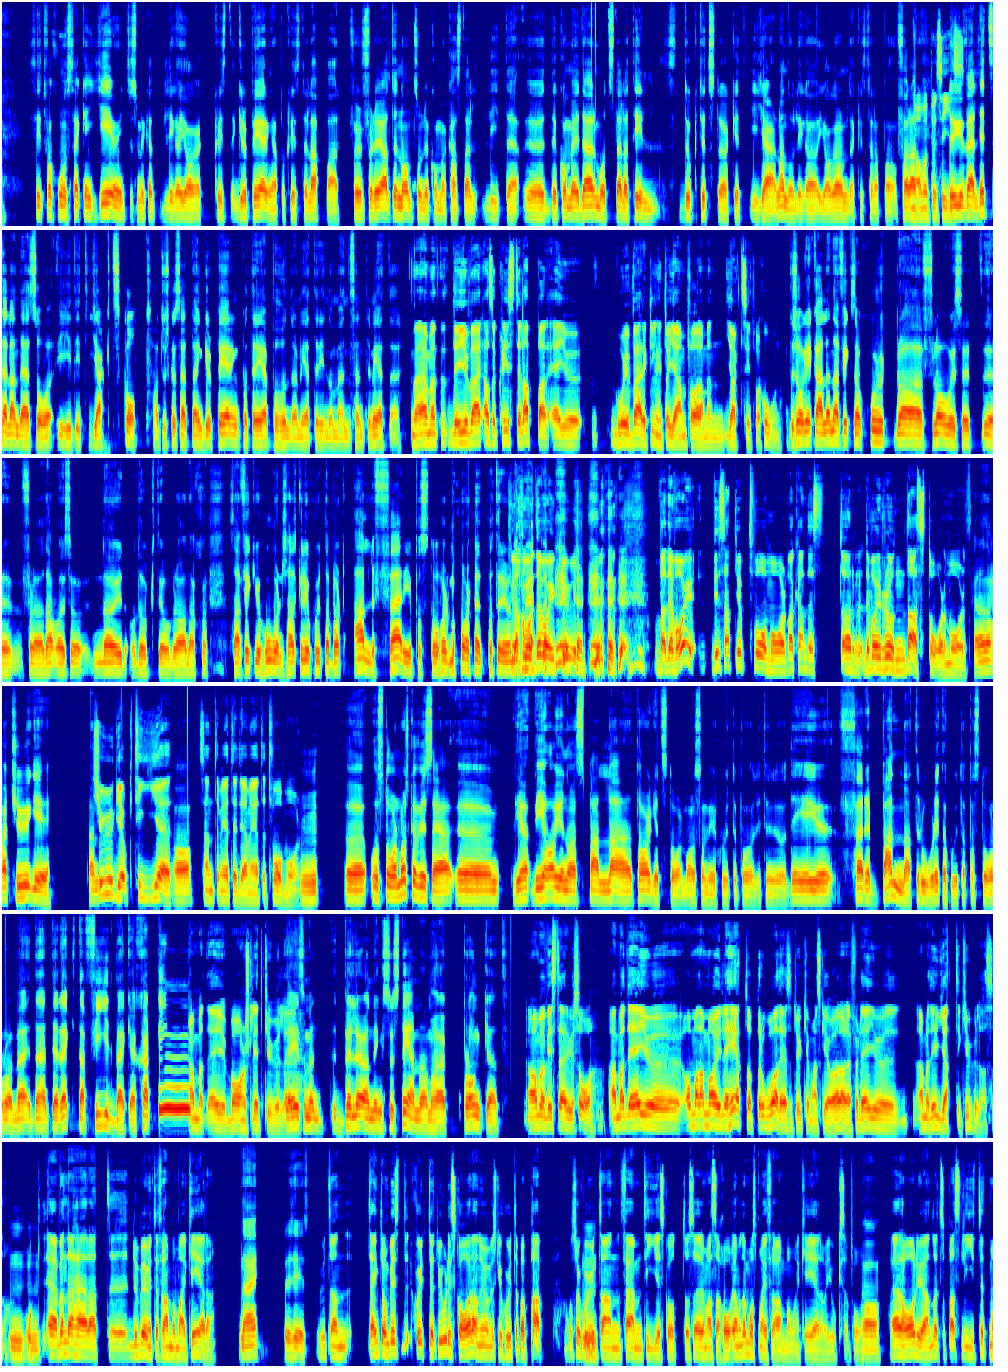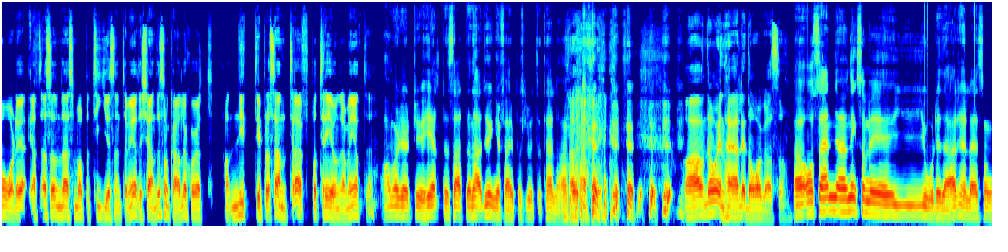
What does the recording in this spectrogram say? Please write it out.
situationstecken ger ju inte så mycket att ligga och jaga klister, grupperingar på klisterlappar. För, för det är alltid någon som du kommer att kasta lite. Eh, Det kommer ju däremot ställa till duktigt stökigt i hjärnan och ligga och jaga de där klisterlapparna. För att Ja det är ju väldigt sällan det är så i ditt jaktskott. Att du ska sätta en gruppering på tre på 100 meter inom en centimeter. Nej men det är ju, alltså klisterlappar är ju, går ju verkligen inte att jämföra med en jaktsituation. Du såg ju Kalle när han fick så sjukt bra flow i sitt eh, flöde. Han var ju så nöjd och duktig och glad. Så han fick ju horn, så han skulle ju skjuta bort all färg på stålmålet på 300 Ja, meter. det var ju kul. Det var ju, vi satte ju upp två mål, vad kan det större? Det var ju runda stålmål. Kan han ha varit 20? Han- 20 och 10 Ja. centimeter i diameter, två mål. Mm. Eh, och stormmål ska vi säga. eh, vi, har, vi har ju några spalla target stormmål som vi skjuter på lite nu. Det är ju förbannat roligt att skjuta på stormmål med den här direkta feedbacken. Scharting! Ja men det är ju barnsligt kul. Det är som en, ett belöningssystem när de hör plonket. Ja men visst är det ju så. Ja, men det är ju, om man har möjlighet att prova det så tycker jag man ska göra det. För det är ju ja, men det är jättekul alltså. Mm, och mm. även det här att eh, du behöver inte fram och markera. Nej, precis. Utan tänk om vi skyttet gjorde i Skara nu om vi skulle skjuta på papp. Och så Mm. skjuter han fem, tio skott och så är det massa hå- Ja men då måste man ju fram och markera och joxa på. Ja. Här har du ju ändå ett så pass litet mål. Det, alltså den där som var på 10 centimeter kändes som Kalle sköt fan 90 procent träff på 300 meter. Han var ju helt besatt. Den hade ju ingen färg på slutet heller. Ja, det var en härlig dag alltså. Ja, och sen en övning som vi gjorde där, eller som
